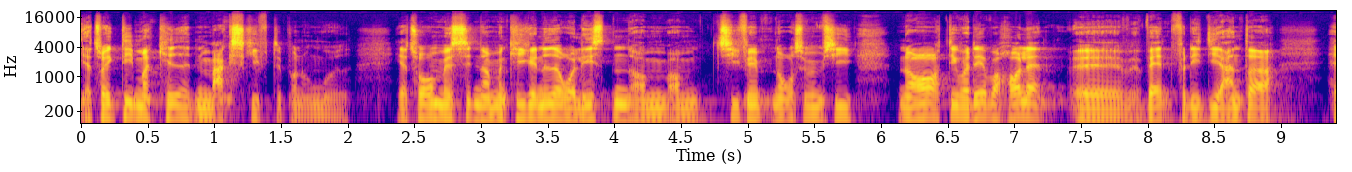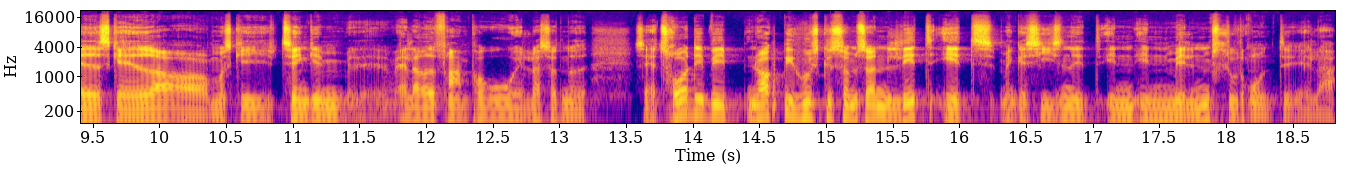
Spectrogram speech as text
jeg tror ikke, det er markeret et magtskifte på nogen måde. Jeg tror, med, når man kigger ned over listen om, om 10-15 år, så vil man sige, nå, det var der, hvor Holland øh, vandt, fordi de andre havde skader og måske tænke øh, allerede frem på OL og sådan noget. Så jeg tror, det vil nok blive husket som sådan lidt et, man kan sige sådan et, en, en mellemslutrunde, eller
